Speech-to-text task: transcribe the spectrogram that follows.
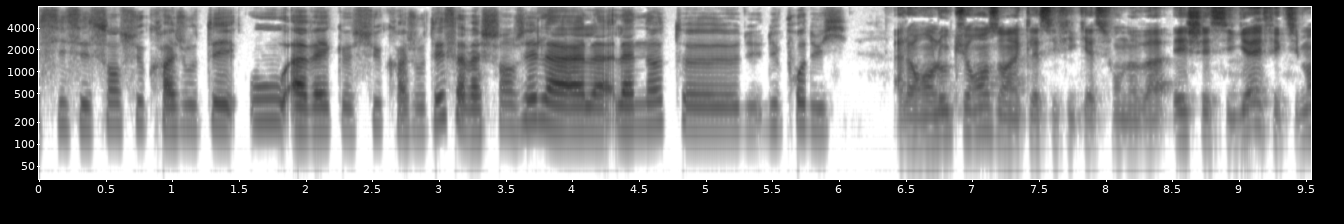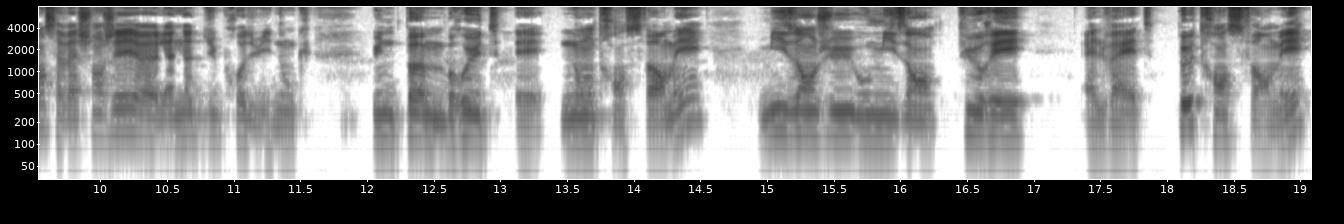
si c'est sans sucre ajouté ou avec sucre ajouté, ça va changer la, la, note du, du, produit. Alors en l'occurrence, dans la classification Nova et chez Siga, effectivement, ça va changer la note du produit. Donc une pomme brute est non transformée, mise en jus ou mise en purée, elle va être peu transformée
